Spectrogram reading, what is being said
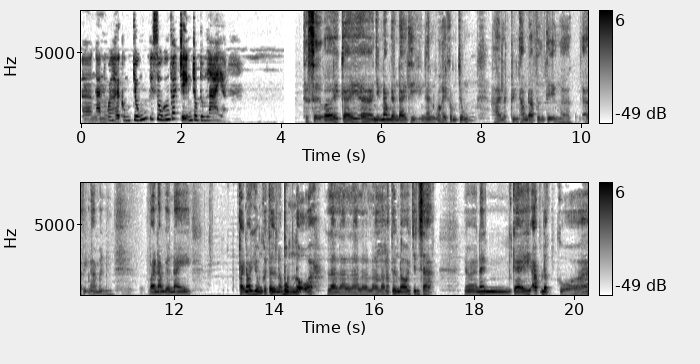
à, ngành quan hệ công chúng cái xu hướng phát triển trong tương lai ạ? À? Thực sự với cái uh, những năm gần đây thì ngành quan hệ công chúng hay là truyền thông đa phương tiện ở, ở Việt Nam mình vài năm gần đây phải nói dùng cái từ nó bùng nổ là là là là là, là nó tương đối chính xác. Ờ, nên cái áp lực của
